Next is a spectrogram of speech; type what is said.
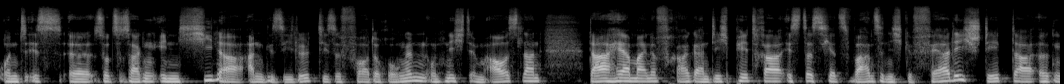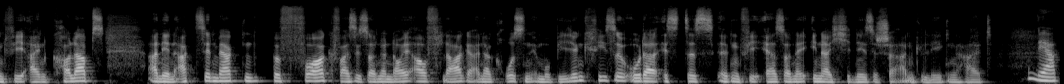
und ist äh, sozusagen in China angesiedelt, diese Forderungen und nicht im Ausland. Daher meine Frage an dich, Petra, ist das jetzt wahnsinnig gefährlich? Steht da irgendwie ein Kollaps an den Aktienmärkten bevor, quasi so eine Neuauflage einer großen Immobilienkrise oder ist das irgendwie eher so eine innerchinesische Angelegenheit? Ja,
